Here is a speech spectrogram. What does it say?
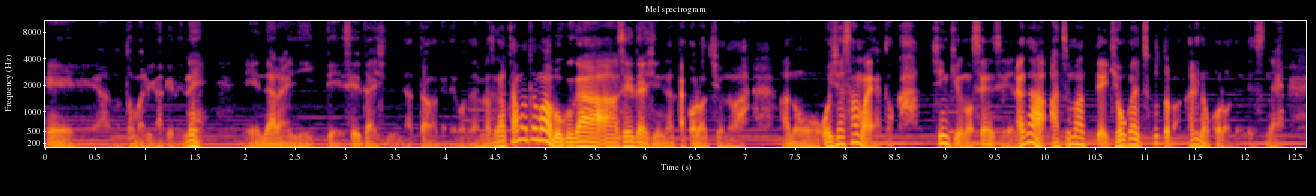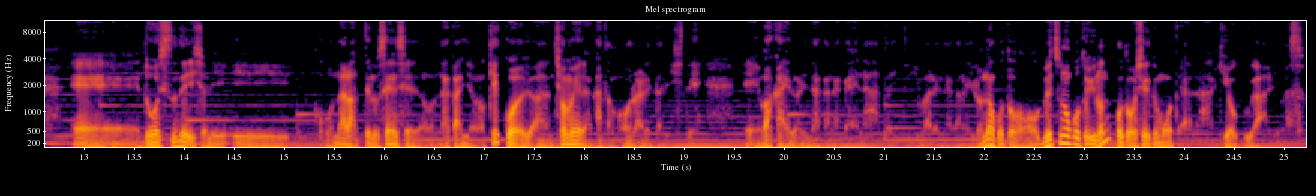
えー、あの泊まりがけでね、えー、習いに行って整体師になったわけでございますが、たまたま僕が整体師になった頃っていうのは、あの、お医者様やとか、鍼灸の先生らが集まって教会作ったばっかりの頃でですね、えー、同室で一緒に、えー、こう習ってる先生の中には結構著名な方もおられたりして、えー、若いのになかなかやなと言われながらいろんなことを、別のこと、いろんなことを教えてもらったような記憶があります。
